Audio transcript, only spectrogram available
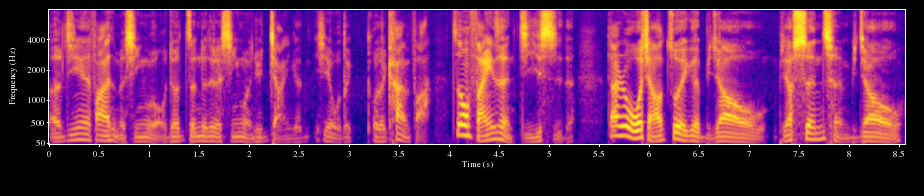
呃，今天发生什么新闻，我就针对这个新闻去讲一个一些我的我的看法。这种反应是很及时的。但如果我想要做一个比较比较深层、比较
